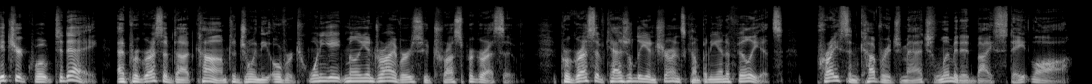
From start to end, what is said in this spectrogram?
Get your quote today at progressive.com to join the over 28 million drivers who trust Progressive. Progressive Casualty Insurance Company and Affiliates. Price and coverage match limited by state law.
